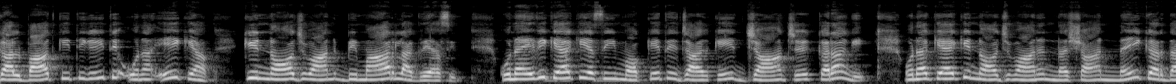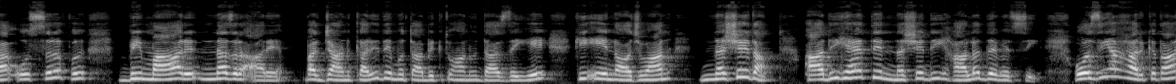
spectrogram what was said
ਗੱਲਬਾਤ ਕੀਤੀ ਗਈ ਤੇ ਉਹਨਾਂ ਇਹ ਕਿਹਾ ਕਿ ਨੌਜਵਾਨ ਬਿਮਾਰ ਲੱਗ ਰਿਹਾ ਸੀ। ਉਹਨਾਂ ਇਹ ਵੀ ਕਿਹਾ ਕਿ ਅਸੀਂ ਮੌਕੇ ਤੇ ਜਾ ਕੇ ਜਾਂਚ ਕਰਾਂਗੇ। ਉਹਨਾਂ ਕਿਹਾ ਕਿ ਨੌਜਵਾਨ ਨਸ਼ਾ ਨਹੀਂ ਕਰਦਾ, ਉਹ ਸਿਰਫ ਬਿਮਾਰ ਨਜ਼ਰ ਆ ਰਿਹਾ। ਪਰ ਜਾਣਕਾਰੀ ਦੇ ਮੁਤਾਬਿਕ ਤੁਹਾਨੂੰ ਦੱਸ ਦਈਏ ਕਿ ਇਹ ਨੌਜਵਾਨ ਨਸ਼ੇ ਦਾ ਆਦੀ ਹੈ ਤੇ ਨਸ਼ੇ ਦੀ ਹਾਲਤ ਦੇ ਵਿੱਚ ਸੀ। ਉਸ ਦੀਆਂ ਹਰਕਤਾਂ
